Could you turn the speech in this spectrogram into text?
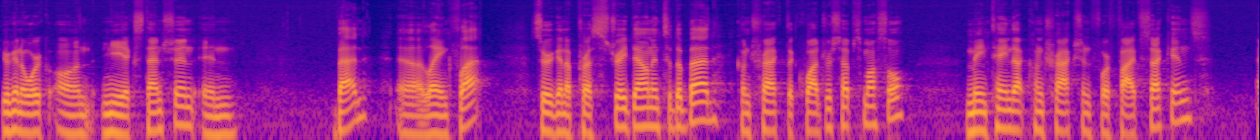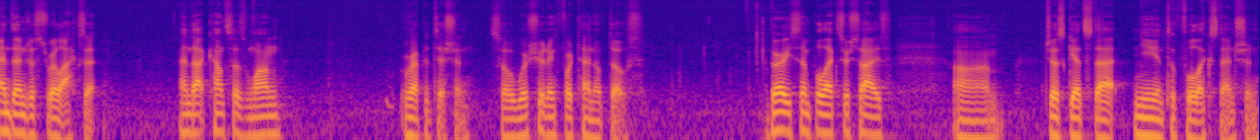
you're going to work on knee extension in bed, uh, laying flat. So you're going to press straight down into the bed, contract the quadriceps muscle, maintain that contraction for five seconds, and then just relax it. And that counts as one repetition. So we're shooting for 10 of those. Very simple exercise, um, just gets that knee into full extension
